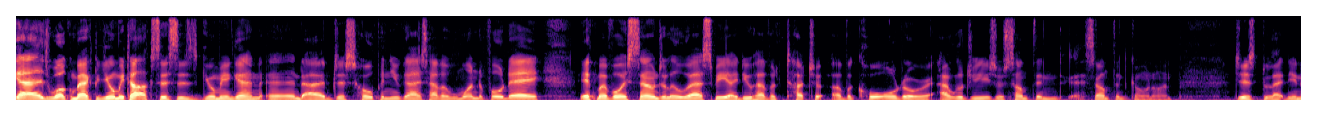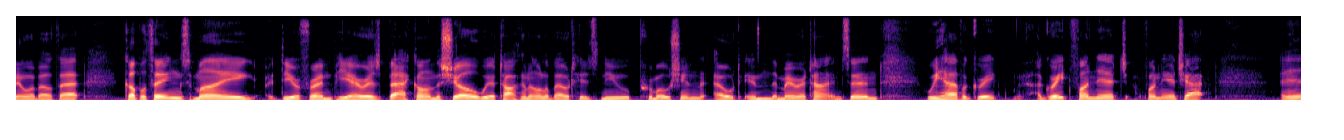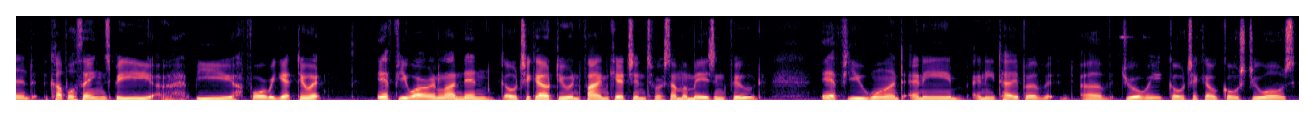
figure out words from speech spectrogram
Guys, welcome back to Guilmy Talks. This is Guilmy again, and I'm just hoping you guys have a wonderful day. If my voice sounds a little raspy, I do have a touch of a cold or allergies or something, something going on. Just letting you know about that. Couple things. My dear friend Pierre is back on the show. We're talking all about his new promotion out in the Maritimes, and we have a great, a great fun, fun chat. And a couple things be before we get to it. If you are in London, go check out Doing Fine Kitchens for some amazing food. If you want any any type of of jewelry, go check out Ghost Jewels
